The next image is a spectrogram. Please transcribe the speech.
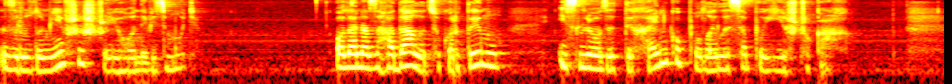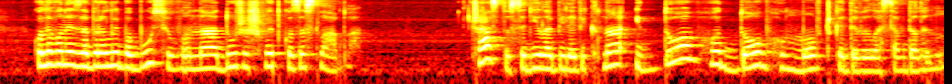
зрозумівши, що його не візьмуть. Олена згадала цю картину, і сльози тихенько полилися по її щоках. Коли вони забрали бабусю, вона дуже швидко заслабла. Часто сиділа біля вікна і довго-довго мовчки дивилася вдалину.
